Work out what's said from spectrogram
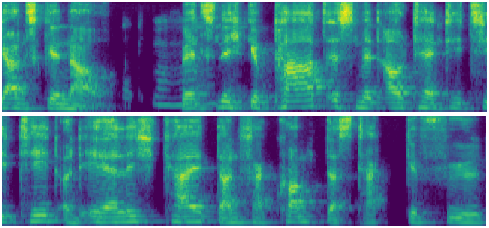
Ganz genau. Mhm. Wenn es nicht gepaart ist mit Authentizität und Ehrlichkeit, dann verkommt das Taktgefühl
